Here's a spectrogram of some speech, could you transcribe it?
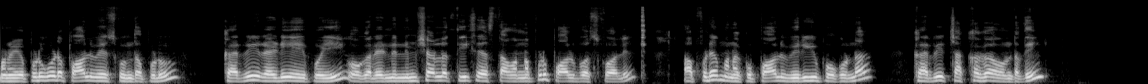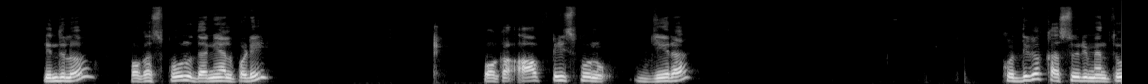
మనం ఎప్పుడు కూడా పాలు వేసుకున్నప్పుడు కర్రీ రెడీ అయిపోయి ఒక రెండు నిమిషాల్లో తీసేస్తామన్నప్పుడు పాలు పోసుకోవాలి. అప్పుడే మనకు పాలు విరిగిపోకుండా కర్రీ చక్కగా ఉంటుంది. ఇందులో ఒక స్పూను ధనియాల పొడి ఒక హాఫ్ టీ స్పూను జీరా కొద్దిగా కస్తూరి మెంతు.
